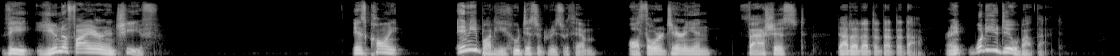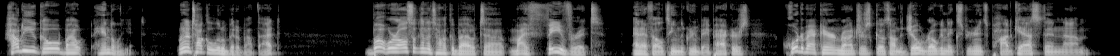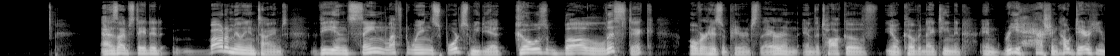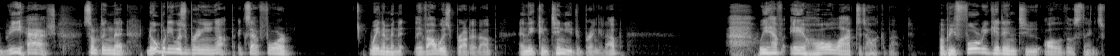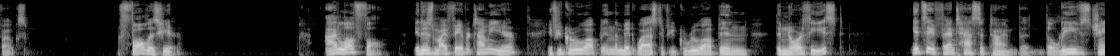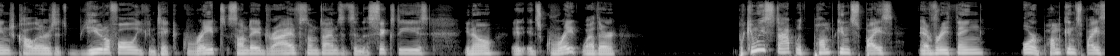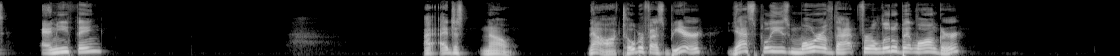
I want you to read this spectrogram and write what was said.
the unifier in chief is calling anybody who disagrees with him authoritarian, fascist, da da da da da da da, right? What do you do about that? How do you go about handling it? We're going to talk a little bit about that. But we're also going to talk about uh, my favorite NFL team, the Green Bay Packers. Quarterback Aaron Rodgers goes on the Joe Rogan Experience podcast. And um, as I've stated about a million times, the insane left wing sports media goes ballistic over his appearance there and, and the talk of you know COVID 19 and, and rehashing. How dare he rehash something that nobody was bringing up except for, wait a minute, they've always brought it up and they continue to bring it up. We have a whole lot to talk about. But before we get into all of those things, folks, fall is here. I love fall. It is my favorite time of year. If you grew up in the Midwest, if you grew up in the Northeast, it's a fantastic time. The the leaves change colors. It's beautiful. You can take a great Sunday drive. Sometimes it's in the 60s. You know, it, it's great weather. But can we stop with pumpkin spice everything or pumpkin spice anything? I, I just no. Now, Oktoberfest beer, yes, please, more of that for a little bit longer.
